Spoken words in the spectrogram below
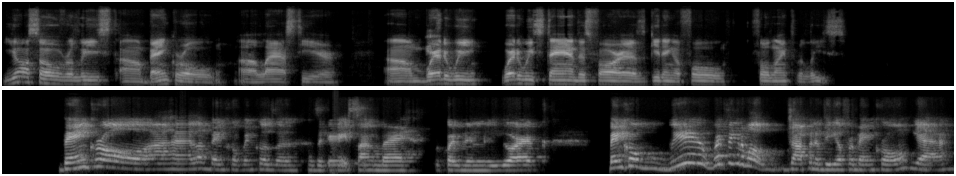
you also released um, Bankroll uh, last year. Um, where do we where do we stand as far as getting a full full length release? Bankroll, uh, I love Bankroll. Bankroll is a, is a great song that I recorded in New York. Bankroll, we're we're thinking about dropping a video for Bankroll. Yeah,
